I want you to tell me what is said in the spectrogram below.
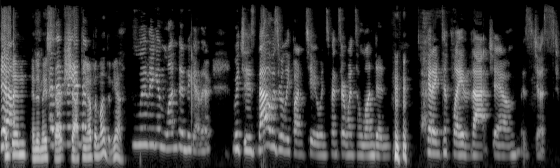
yeah And then and then they then start they shacking up- up in London. Yeah, living in London together, which is that was really fun too. When Spencer went to London, getting to play that jam is just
